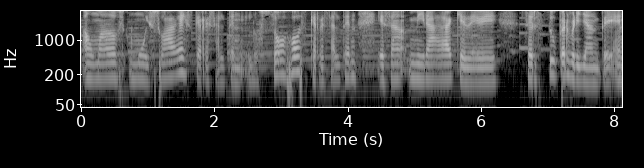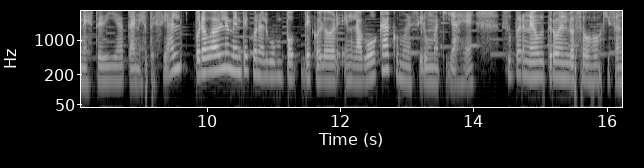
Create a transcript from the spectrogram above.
ahumados muy suaves que resalten los ojos, que resalten esa mirada que debe ser súper brillante en este día tan especial, probablemente con algún pop de color en la boca, como decir un maquillaje súper neutro en los ojos, quizás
